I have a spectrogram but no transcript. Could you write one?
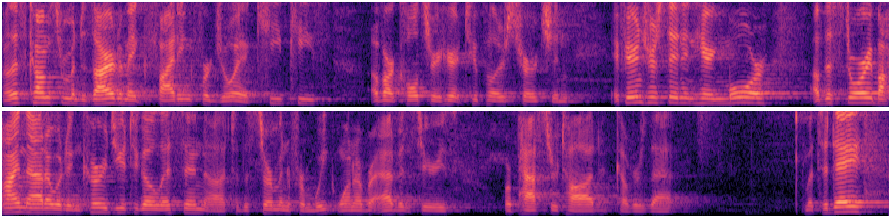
Now, this comes from a desire to make fighting for joy a key piece of our culture here at Two Pillars Church. And if you're interested in hearing more of the story behind that, I would encourage you to go listen uh, to the sermon from week one of our Advent series where Pastor Todd covers that. But today,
